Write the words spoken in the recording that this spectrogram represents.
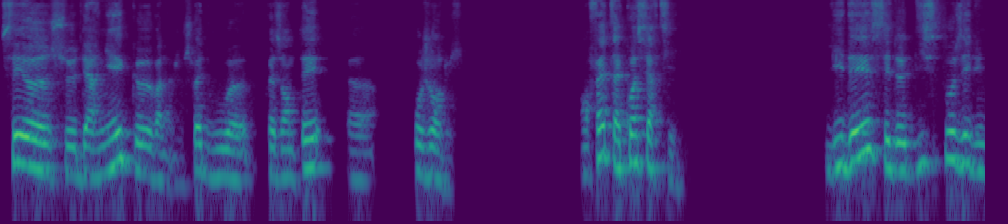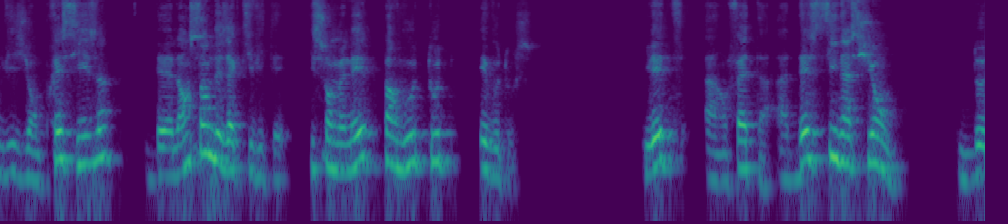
C'est euh, ce dernier que voilà, je souhaite vous euh, présenter aujourd'hui. En fait, à quoi sert-il? L'idée, c'est de disposer d'une vision précise de l'ensemble des activités qui sont menées par vous toutes et vous tous. Il est en fait à destination de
